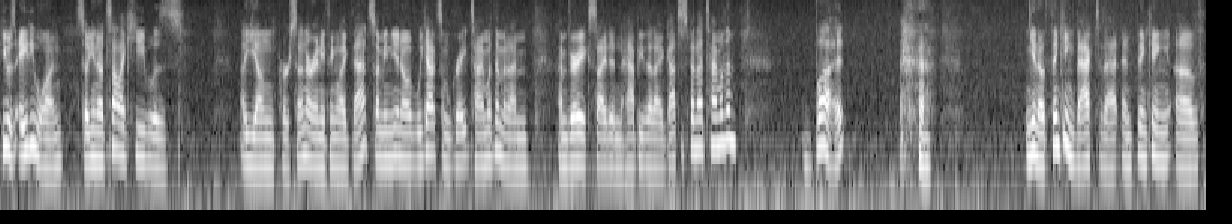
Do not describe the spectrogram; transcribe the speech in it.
he was 81, so, you know, it's not like he was a young person or anything like that. So I mean, you know, we got some great time with him and I'm I'm very excited and happy that I got to spend that time with him. But you know, thinking back to that and thinking of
